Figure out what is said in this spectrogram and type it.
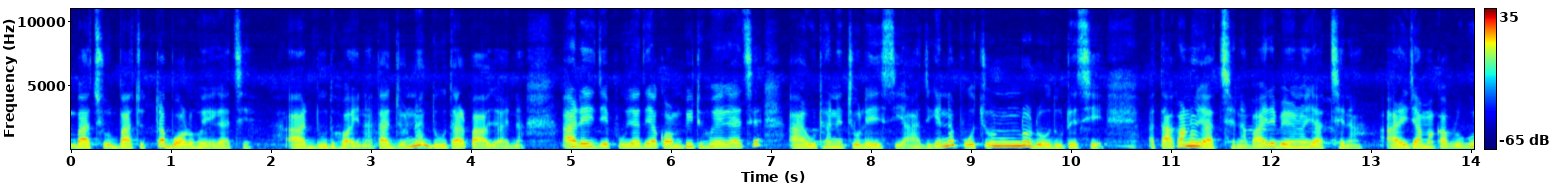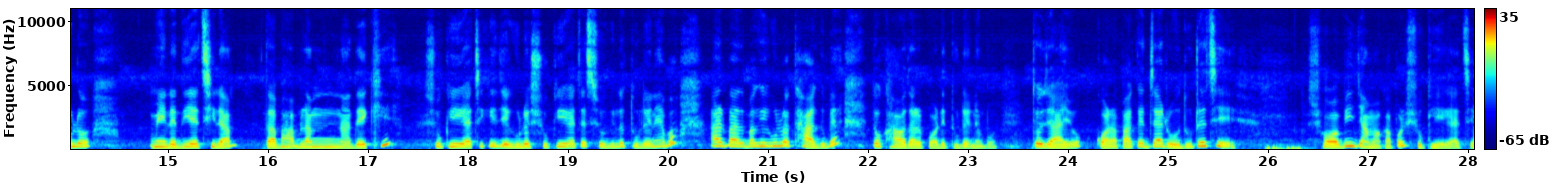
বাছুর বাছুরটা বড় হয়ে গেছে। আর দুধ হয় না, তার জন্য দুধ আর পাওয়া যায় না। আর এই যে পূজা দেওয়া কমপ্লিট হয়ে গেছে, আর উঠানে চলে এসেছি। আজকে না প্রচণ্ড রোদ উঠেছে। তাকানো যাচ্ছে না, বাইরে বেরোনো যাচ্ছে না। আর এই জামা কাপড়গুলো মেলে দিয়েছিলাম, তা ভাবলাম না দেখি, শুকিয়ে গেছে কি? যেগুলো শুকিয়ে গেছে সেগুলো তুলে নেব। আর বাদ বাকিগুলো থাকবে, তো খাওয়া দাওয়ার পরে তুলে নেব। তো যাই হোক কড়া পাকের যা রোদ উঠেছে সবই জামা কাপড় শুকিয়ে গেছে।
